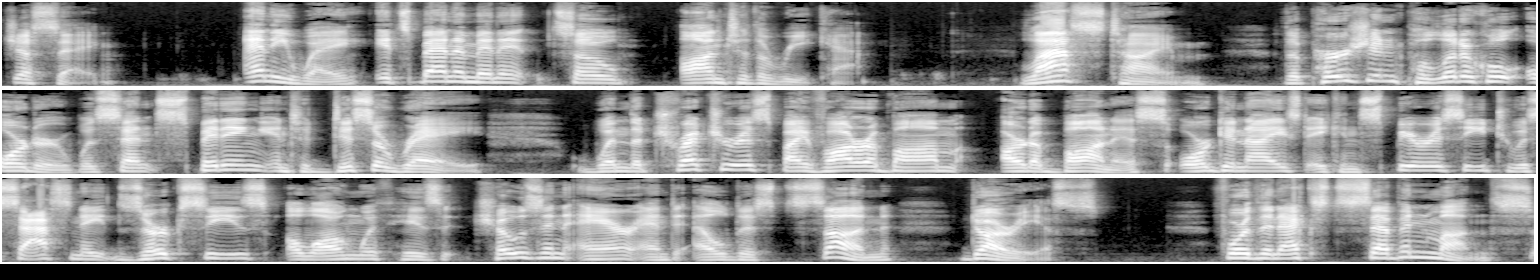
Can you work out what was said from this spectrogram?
Just saying. Anyway, it's been a minute, so on to the recap. Last time, the Persian political order was sent spinning into disarray when the treacherous Bivarabam Artabanus organized a conspiracy to assassinate Xerxes along with his chosen heir and eldest son, Darius. For the next seven months,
